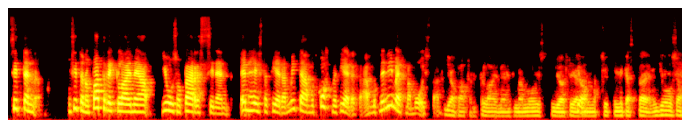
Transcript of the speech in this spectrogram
Sitten, sitten on Patrik Laine ja Juuso Pärssinen. En heistä tiedä mitään, mutta kohta me tiedetään, mutta ne nimet mä muistan. Joo, Patrik Laineenkin mä muistin jo tiedän, Joo. mutta sitten mikä tämä Juuso?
